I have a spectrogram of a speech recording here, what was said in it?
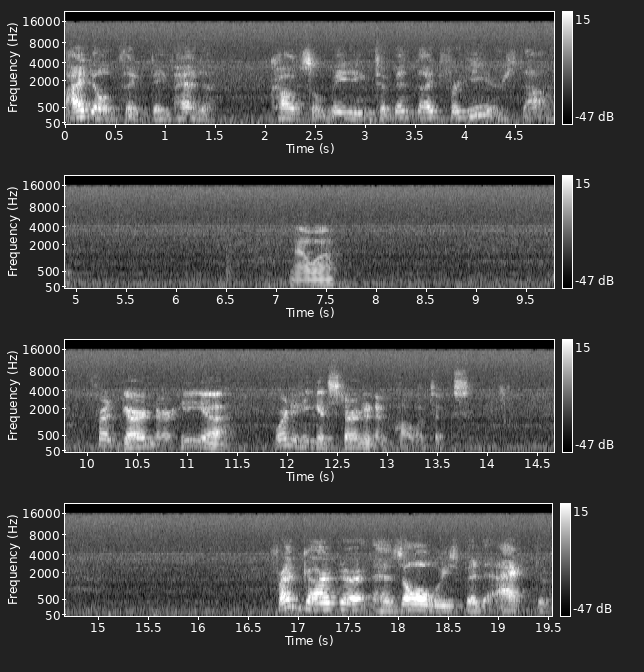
I don't think they've had a council meeting to midnight for years now. Now, uh, Fred Gardner, he uh, Where did he get started in politics? Fred Gardner has always been active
